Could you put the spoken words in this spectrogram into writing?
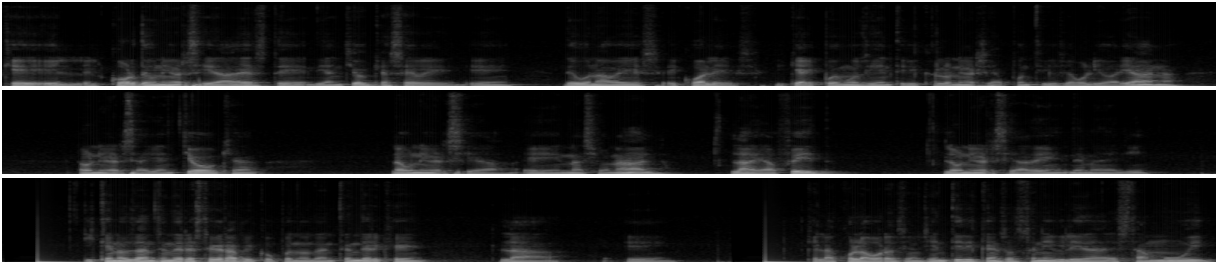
que el, core de universidades de, Antioquia se ve eh, de una vez eh, cuál es, y que ahí podemos identificar la Universidad Pontificia Bolivariana, la Universidad de Antioquia, la Universidad eh, Nacional, la EAFIT, la Universidad de, Medellín. ¿Y qué nos da a entender este gráfico? Pues nos da a entender que la, que la colaboración científica en sostenibilidad está muy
